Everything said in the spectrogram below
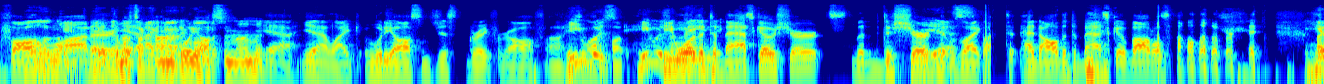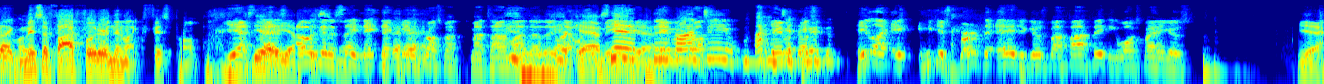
fall in the Fall in the- water. The most Yeah. iconic Iconic Woody moment. Austin moment. Yeah, yeah. Like Woody Austin's just great for golf. Uh, he's He a lot was, of fun. he was, He a wore the mean- Tabasco shirts, the the shirt that was like t- had all the Tabasco bottles all over it. He Like like, the most- missed a five footer and then like fist pump. Yes, Yeah, that is- yeah, I was going to bump. say, Nate, that came across my, my timeline the other day. That was a yeah. It came across- too. it came across- He like it, he just burnt the edge. It goes by five feet, and he walks by and he goes, Yeah,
